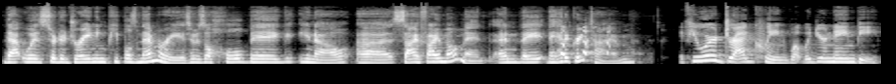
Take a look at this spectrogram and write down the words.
that was sort of draining people's memories. It was a whole big you know uh, sci-fi moment and they they had a great time. If you were a drag queen, what would your name be?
